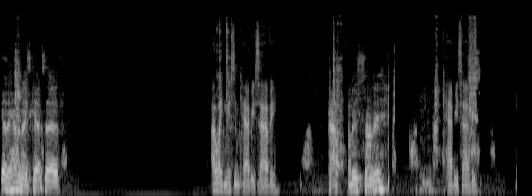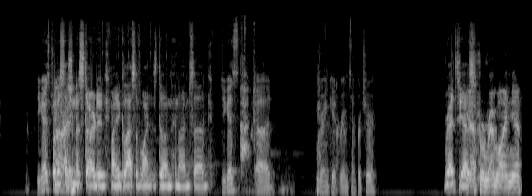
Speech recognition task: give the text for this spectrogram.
Yeah, they have a nice cab set. I like me some Cabby Savvy. Cabby savvy. Cabby Savvy. You guys Well, drink? the session has started. My glass of wine is done, and I'm sad. Do you guys uh drink at room temperature? Reds, yes. Yeah, for red wine. Yeah.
